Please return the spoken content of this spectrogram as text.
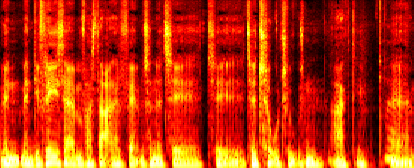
Men, men de fleste af dem fra start 90'erne til, til, til 2000-agtigt. Ja. Ja. Øh,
